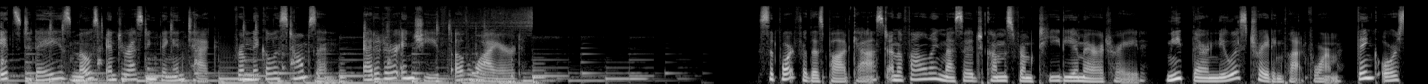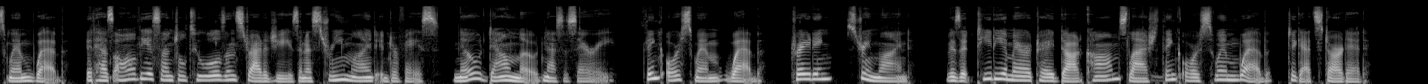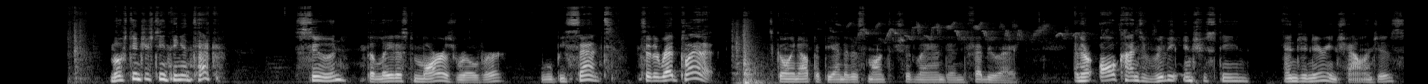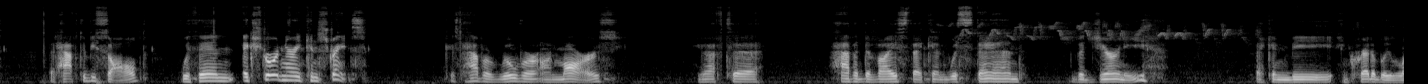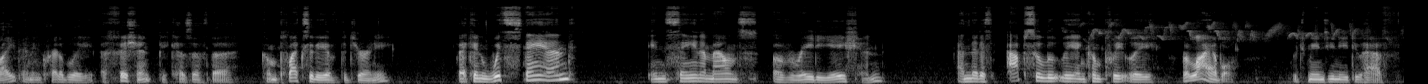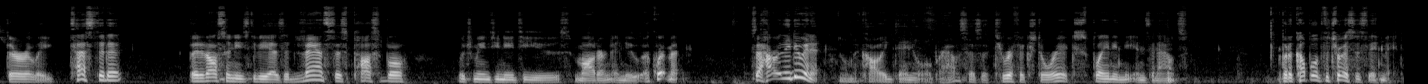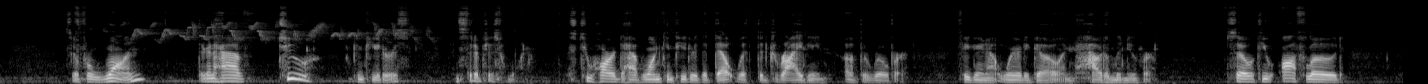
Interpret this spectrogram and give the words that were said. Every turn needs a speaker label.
Speaker 1: It's today's most interesting thing in tech from Nicholas Thompson, editor in chief of Wired. Support for this podcast and the following message comes from TD Ameritrade. Meet their newest trading platform, Thinkorswim Web. It has all the essential tools and strategies in a streamlined interface. No download necessary. Thinkorswim Web. Trading streamlined. Visit tdameritrade.com slash thinkorswimweb to get started.
Speaker 2: Most interesting thing in tech? Soon, the latest Mars rover will be sent to the red planet. It's going up at the end of this month. It should land in February. And there are all kinds of really interesting engineering challenges that have to be solved within extraordinary constraints. Because to have a rover on Mars, you have to have a device that can withstand the journey, that can be incredibly light and incredibly efficient because of the complexity of the journey, that can withstand insane amounts of radiation, and that is absolutely and completely reliable, which means you need to have thoroughly tested it, but it also needs to be as advanced as possible, which means you need to use modern and new equipment. So how are they doing it? Well, my colleague Daniel Oberhaus has a terrific story explaining the ins and outs, but a couple of the choices they've made. So for one, they're going to have two computers instead of just one. It's too hard to have one computer that dealt with the driving of the rover, figuring out where to go and how to maneuver. So if you offload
